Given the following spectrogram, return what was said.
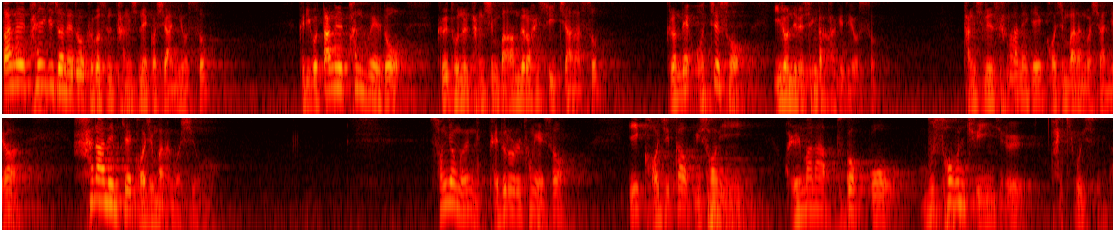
땅을 팔기 전에도 그것은 당신의 것이 아니었어? 그리고 땅을 판 후에도 그 돈을 당신 마음대로 할 수 있지 않았어? 그런데 어째서 이런 일을 생각하게 되었어? 당신은 사람에게 거짓말한 것이 아니라 하나님께 거짓말한 것이오. 성경은 베드로를 통해서 이 거짓과 위선이 얼마나 무겁고 무서운 죄인지를 밝히고 있습니다.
